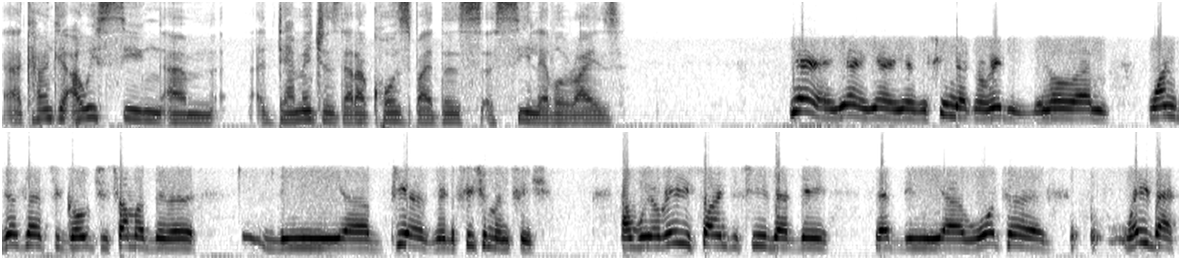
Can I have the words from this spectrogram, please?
Uh, currently, are we seeing um, damages that are caused by this uh, sea level rise? Yeah, yeah, yeah, yeah. We've seen that already. You know, um, one just has to go to some of the the uh, piers where the fishermen fish, and we're already starting to see that the that the uh, water way back.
